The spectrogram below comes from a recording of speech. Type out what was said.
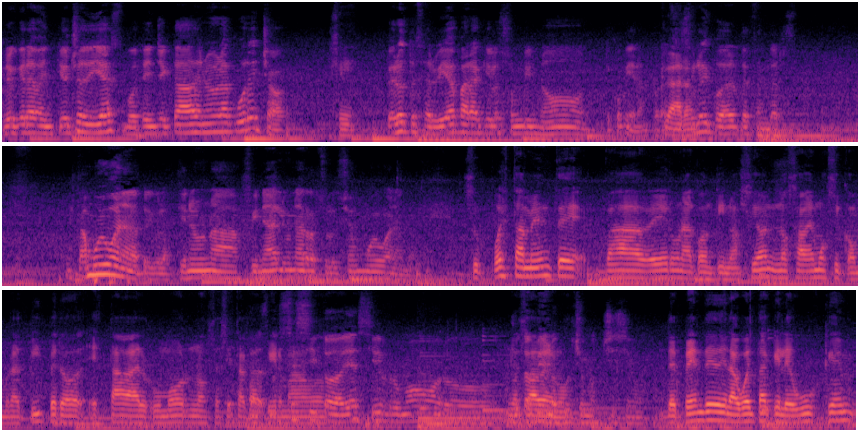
creo que era 28 días, vos te inyectabas de nuevo la cura y chao. Sí, Pero te servía para que los zombies no te comieran, por Claro. y poder defenderse. Está muy buena la película, tiene una final y una resolución muy buena. Supuestamente va a haber una continuación, no sabemos si con Brad Pitt, pero estaba el rumor, no sé si está confirmado. No sé si todavía sí el rumor o. No Yo sabemos. lo escuché muchísimo. Depende de la vuelta que le busquen,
